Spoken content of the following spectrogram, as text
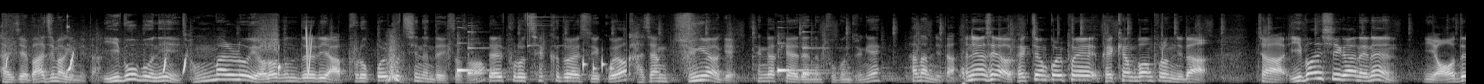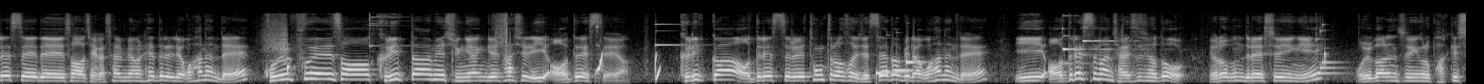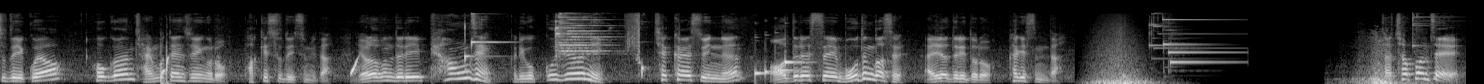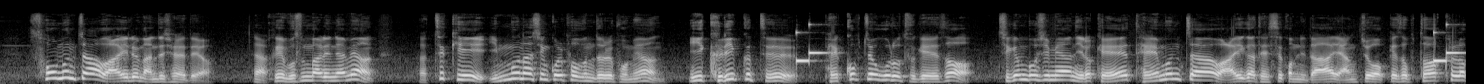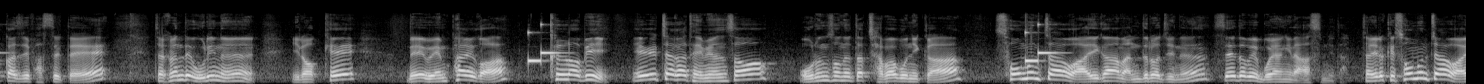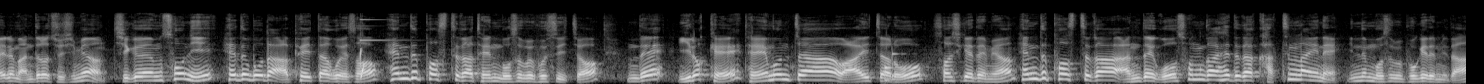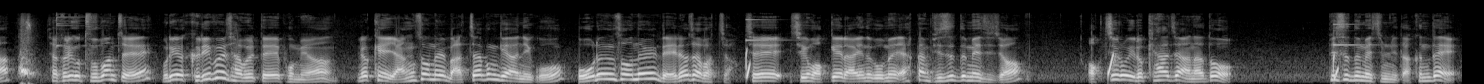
자 이제 마지막입니다. 이 부분이 정말로 여러분들이 앞으로 골프 치는 데 있어서 셀프로 체크도 할 수 있고요. 가장 중요하게 생각해야 되는 부분 중에 하나입니다. 안녕하세요. 백전골프의 백현범 프로입니다. 자 이번 시간에는 이 어드레스에 대해서 제가 설명을 해드리려고 하는데 골프에서 그립 다음에 중요한 게 사실 이 어드레스예요. 그립과 어드레스를 통틀어서 이제 setup이라고 하는데 이 어드레스만 잘 서셔도 여러분들의 스윙이 올바른 스윙으로 바뀔 수도 있고요. 혹은 잘못된 스윙으로 바뀔 수도 있습니다. 여러분들이 평생 그리고 꾸준히 체크할 수 있는 어드레스의 모든 것을 알려드리도록 하겠습니다. 자, 첫 번째 소문자 Y를 만드셔야 돼요. 자, 그게 무슨 말이냐면 자, 특히 입문하신 골퍼분들을 보면 이 그립 끝을 배꼽 쪽으로 두게 해서 지금 보시면 이렇게 대문자 Y가 됐을 겁니다. 양쪽 어깨서부터 클럽까지 봤을 때 자 그런데 우리는 이렇게 내 왼팔과 클럽이 일자가 되면서 오른손을 딱 잡아보니까 소문자 Y가 만들어지는 setup의 모양이 나왔습니다. 자 이렇게 소문자 Y를 만들어 주시면 지금 손이 헤드보다 앞에 있다고 해서 hand first가 된 모습을 볼 수 있죠. 근데 이렇게 대문자 Y자로 서시게 되면 hand first가 안 되고 손과 헤드가 같은 라인에 있는 모습을 보게 됩니다. 자 그리고 두 번째 우리가 그립을 잡을 때 보면 이렇게 양손을 맞잡은 게 아니고 오른손을 내려잡았죠. 제 지금 어깨 라인을 보면 약간 비스듬해지죠 억지로 이렇게 하지 않아도 비스듬해집니다. 근데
